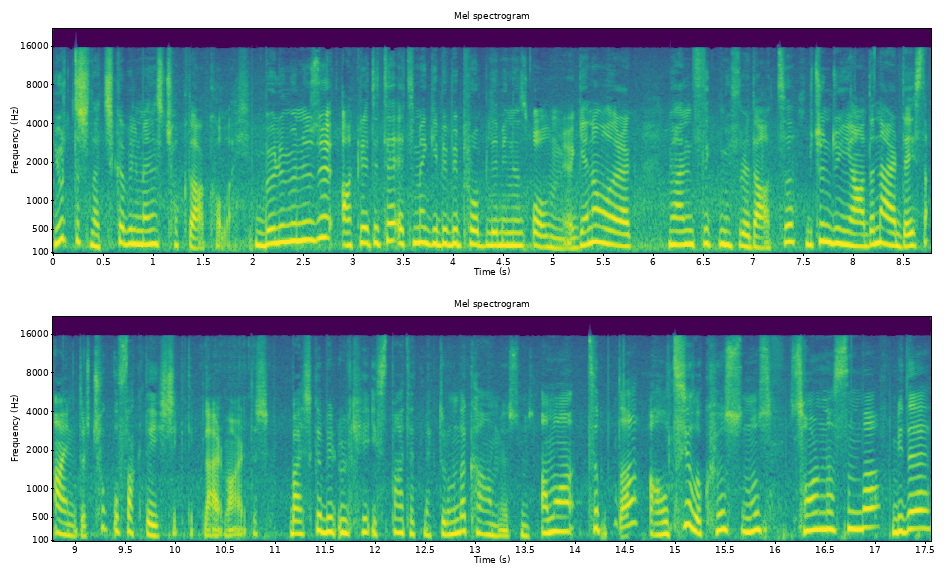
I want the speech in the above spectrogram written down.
yurt dışına çıkabilmeniz çok daha kolay. Bölümünüzü akredite etme gibi bir probleminiz olmuyor. Genel olarak mühendislik müfredatı bütün dünyada neredeyse aynıdır. Çok ufak değişiklikler vardır. Başka bir ülkeyi ispat etmek durumunda kalmıyorsunuz. Ama tıpta 6 yıl okuyorsunuz. Sonrasında bir de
